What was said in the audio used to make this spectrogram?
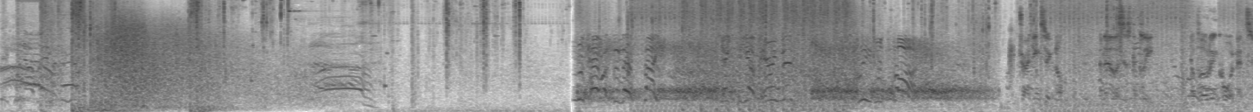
Tracking signal. Analysis complete. Uploading coordinates.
